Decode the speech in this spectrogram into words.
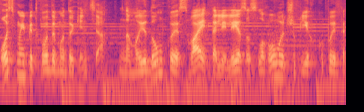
Ось ми й підходимо до кінця. На мою думку, SY та Лілє заслуговують, щоб їх купити.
